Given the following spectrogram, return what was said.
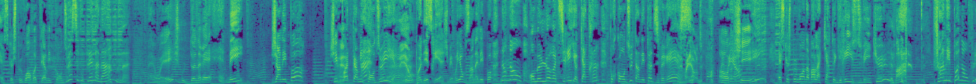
Est-ce que je peux voir votre permis de conduire, s'il vous plaît, madame? Ben oui, je vous le donnerai. Mais j'en ai pas. J'ai pas de permis de conduire. voyons. La police réagit. Mais voyons, vous en avez pas. Non, non, on me l'a retiré il y a quatre ans pour conduite en état d'ivresse. OK. Est-ce que je peux voir d'abord la carte grise du véhicule? Bah, j'en ai pas non plus.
